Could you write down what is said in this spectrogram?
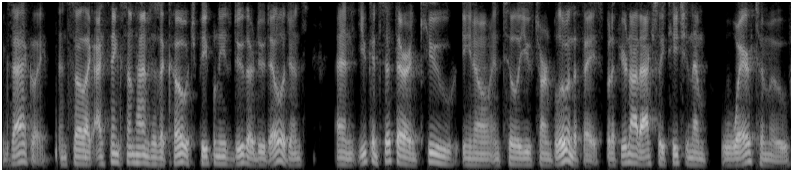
Exactly. And so like I think sometimes as a coach, people need to do their due diligence and you can sit there and cue, you know, until you turn blue in the face, but if you're not actually teaching them where to move,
